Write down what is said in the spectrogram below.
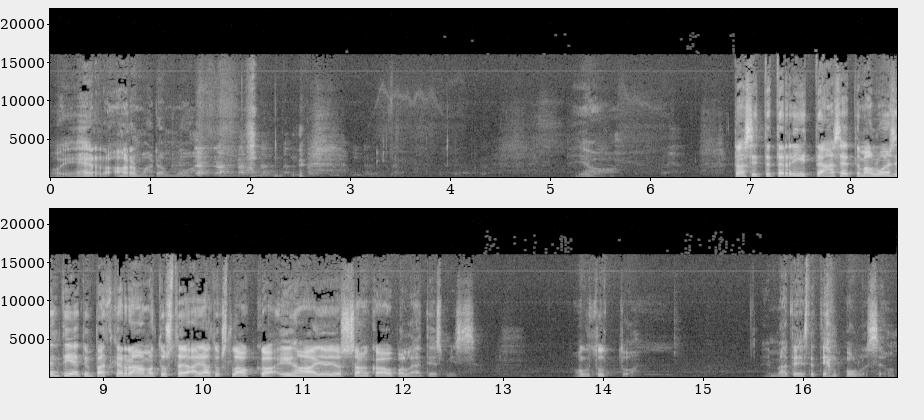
Oi Herra, armahda mua. Tai sitten, että riittäähän se, että mä luen sen tietyn pätkän raamatusta ja ajatukset laukkaa ihan jo jossain kaupalla ja ties missä. Onko tuttua? En mä teistä tiedä, mulle se on.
